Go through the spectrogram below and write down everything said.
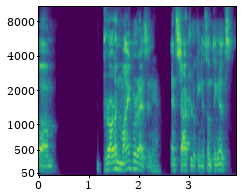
um, broaden my horizon yeah. and start looking at something else.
